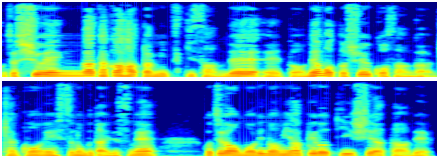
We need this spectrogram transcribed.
こちら主演が高畑充希さんで、えっ、と、根本修子さんが脚本演出の舞台ですね。こちらを森の宮ピロティシアターで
